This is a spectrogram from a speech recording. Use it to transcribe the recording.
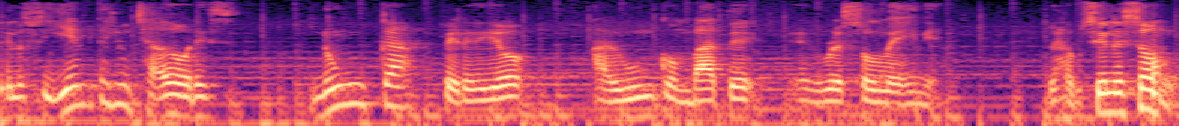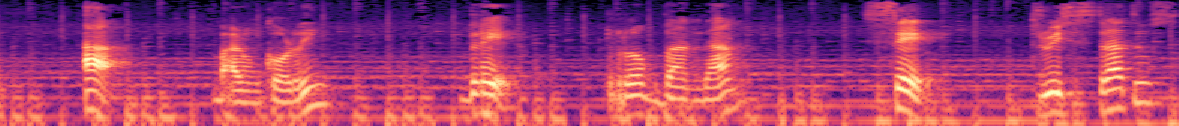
de los siguientes luchadores nunca perdió algún combate en WrestleMania? Las opciones son A. Baron Corbin B. Rob Van Dam C. Trish Stratus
